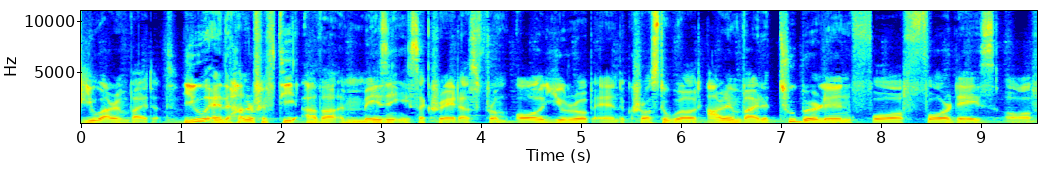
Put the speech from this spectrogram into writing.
you are invited. You and 150 other amazing XR creators from all Europe and across the world are invited to Berlin for four days of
